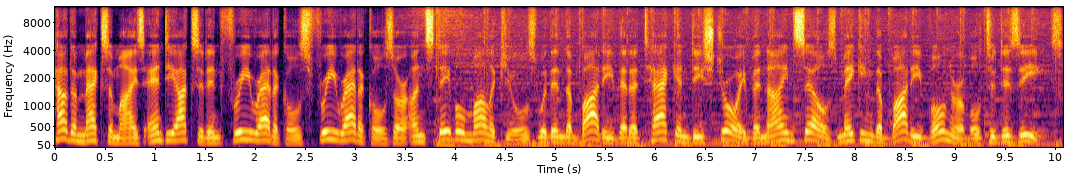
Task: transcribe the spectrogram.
How to maximize antioxidant free radicals Free radicals are unstable molecules within the body that attack and destroy benign cells making the body vulnerable to disease.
